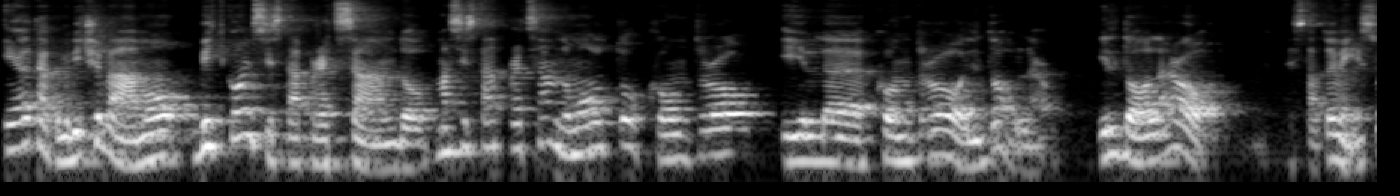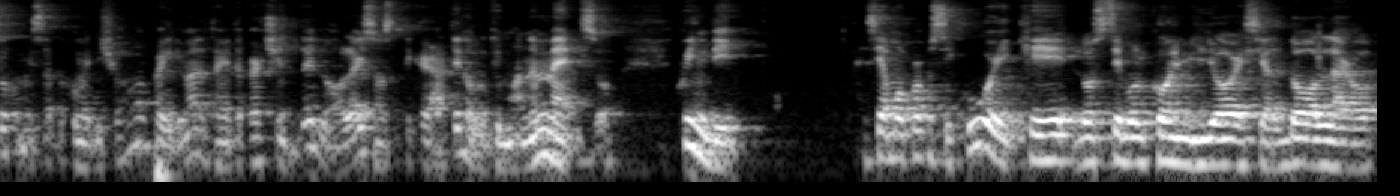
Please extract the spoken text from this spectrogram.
in realtà, come dicevamo, Bitcoin si sta apprezzando, ma si sta apprezzando molto contro il, contro il dollaro. Il dollaro è stato emesso, come, come dicevamo prima, il 30% dei dollari sono stati creati nell'ultimo anno e mezzo. Quindi siamo proprio sicuri che lo stablecoin migliore sia il dollaro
